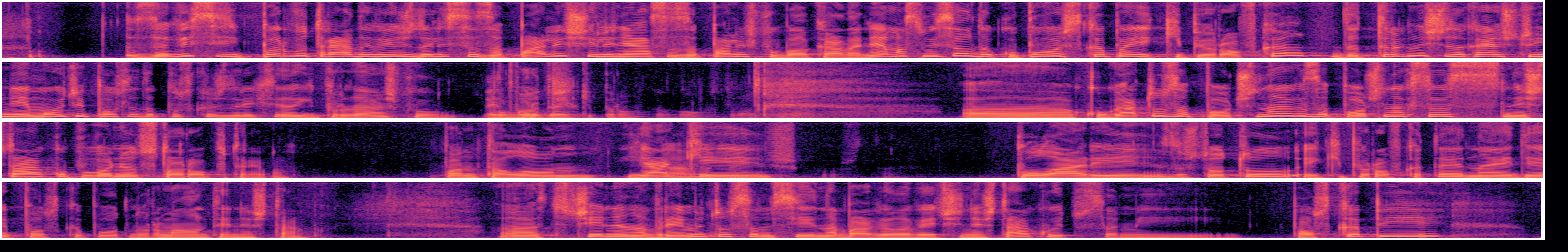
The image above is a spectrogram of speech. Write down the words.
Зависи. Първо трябва да видиш дали се запалиш или няма се запалиш по Балкана. Няма смисъл да купуваш скъпа екипировка, да тръгнеш и да кажеш, че и не е моето и после да пускаш дрехите да ги продаваш по, Е, по твоята екипировка, колко струва? А, когато започнах, започнах с неща, купувани от втора употреба. Панталон, яки, Да, да видиш полари, защото екипировката е една идея по-скъпа от нормалните неща. А, с течение на времето съм си набавила вече неща, които са ми по-скъпи,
